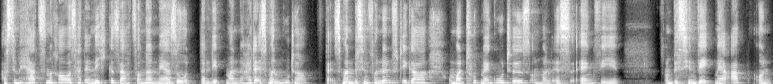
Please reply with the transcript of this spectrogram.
aus dem Herzen raus, hat er nicht gesagt, sondern mehr so, da lebt man halt, da ist man guter. Da ist man ein bisschen vernünftiger und man tut mehr Gutes und man ist irgendwie ein bisschen Weg mehr ab und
